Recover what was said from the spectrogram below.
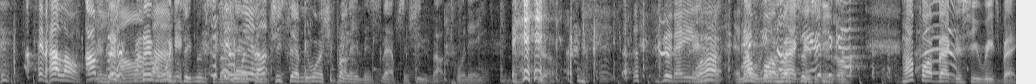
and, and how long? I'm just long probably, time. let see, let me see Since when, time. huh? She's 71. She probably ain't been slapped since she was about 28. That's good age. Well, how, And how that was far one of her back did she? Uh, How far back did she reach back?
